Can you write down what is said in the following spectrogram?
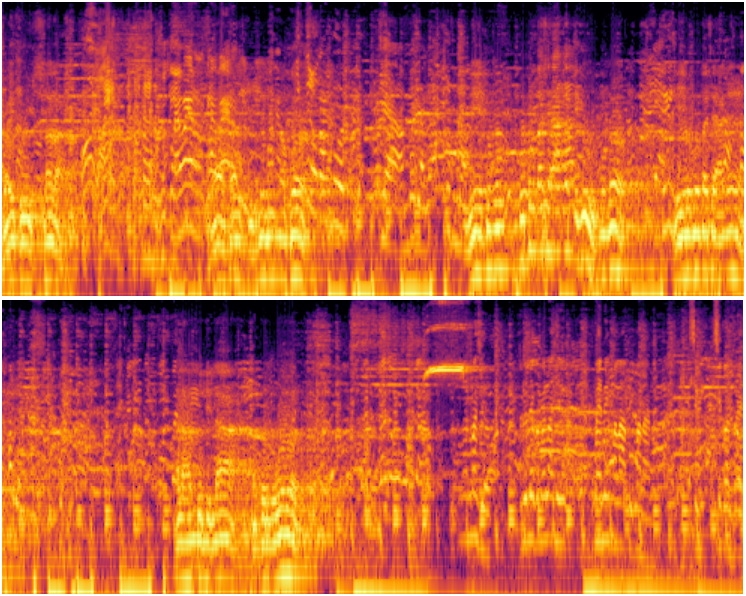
Baitul Salam. Ini ngobrol. Ya, tunggu, tasnya itu, monggo. Ini tasnya. Alhamdulillah, matur nuwun. Mas yo. Dili ko mala jadi mainin malapit mana. Si si kontrak.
